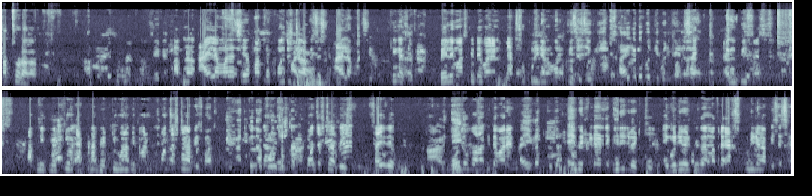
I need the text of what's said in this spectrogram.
সাতশো টাকা। আপনার আইলা মাছ আছে মাত্র পঞ্চাশ টাকা পিস আছে আইলা মাছ। ঠিক আছে? বেলে মাছ খেতে পারেন একশো কুড়ি টাকা করে পিস আছে। সাইজের উপর ডিপেন্ড করে। একদম পিস আপনি ভেটকি একটা ভেটকি বড়া খেতে পারেন পঞ্চাশ টাকা পিস মাছ পঞ্চাশ টাকা। পঞ্চাশ টাকা পিস সাইজ দেখুন আর মধু খেতে পারেন এই ভেটকিটা? এই ভেটকিটা ঘেরির ভেটকি। এই ঘেরির ভেটকিটা মাত্র একশো কুড়ি টাকা পিস আছে।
